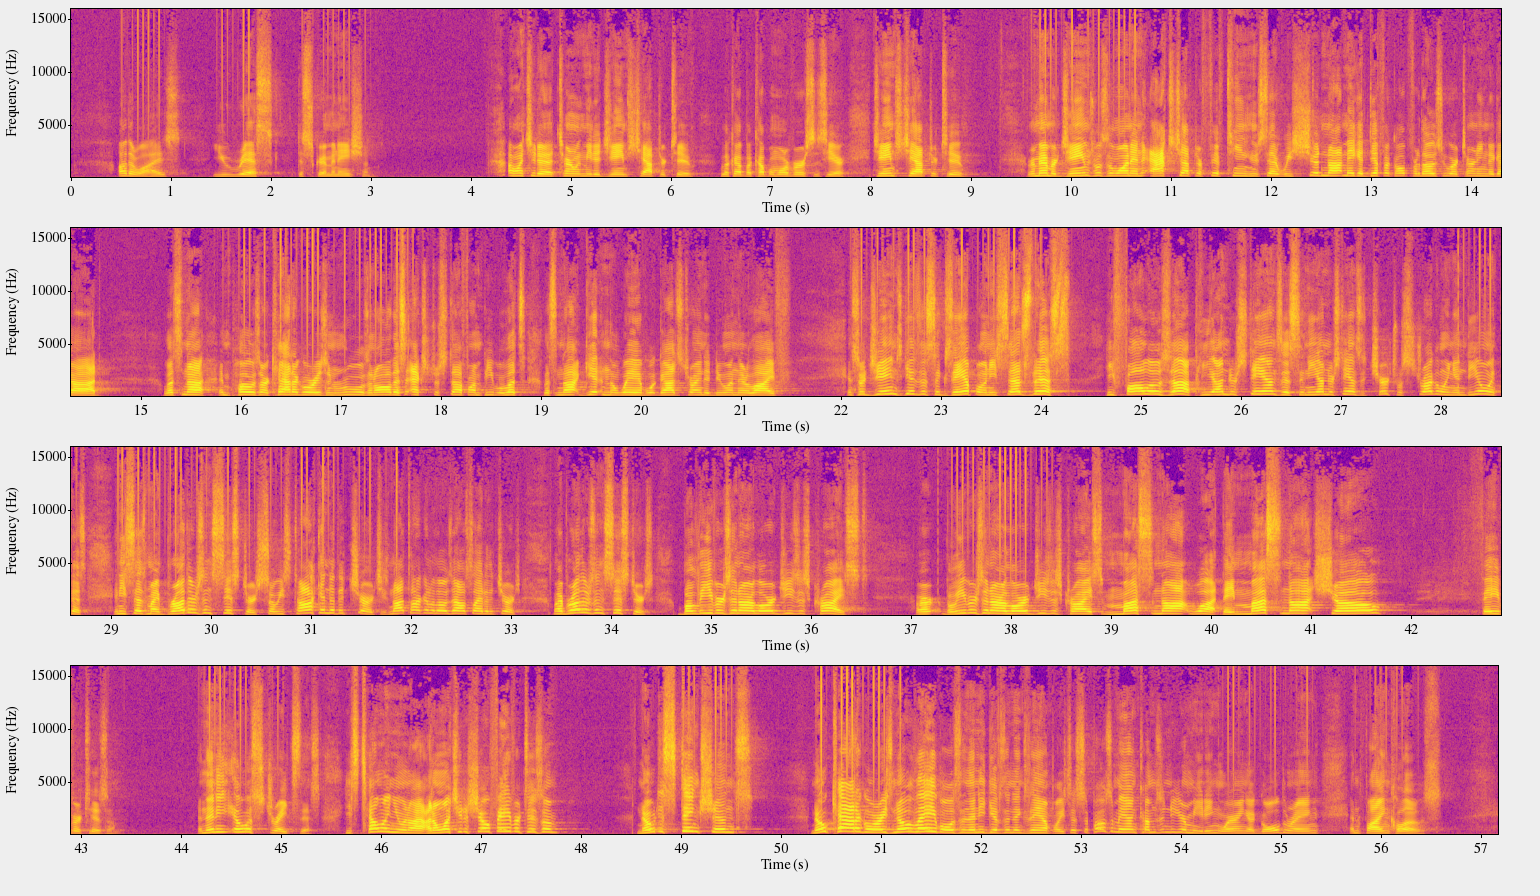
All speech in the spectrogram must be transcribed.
Otherwise, you risk discrimination. I want you to turn with me to James chapter 2. Look up a couple more verses here. James chapter 2. Remember, James was the one in Acts chapter 15 who said we should not make it difficult for those who are turning to God. Let's not impose our categories and rules and all this extra stuff on people. Let's, let's not get in the way of what God's trying to do in their life. And so James gives this example and he says this he follows up. He understands this, and he understands the church was struggling and dealing with this. And he says, My brothers and sisters, so he's talking to the church. He's not talking to those outside of the church. My brothers and sisters, believers in our Lord Jesus Christ, or believers in our Lord Jesus Christ must not what? They must not show favoritism. And then he illustrates this. He's telling you and I, I don't want you to show favoritism, no distinctions. No categories, no labels. And then he gives an example. He says, Suppose a man comes into your meeting wearing a gold ring and fine clothes.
